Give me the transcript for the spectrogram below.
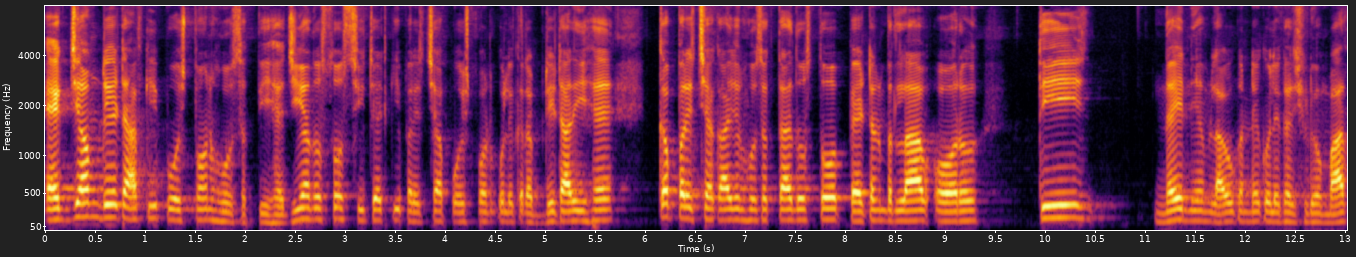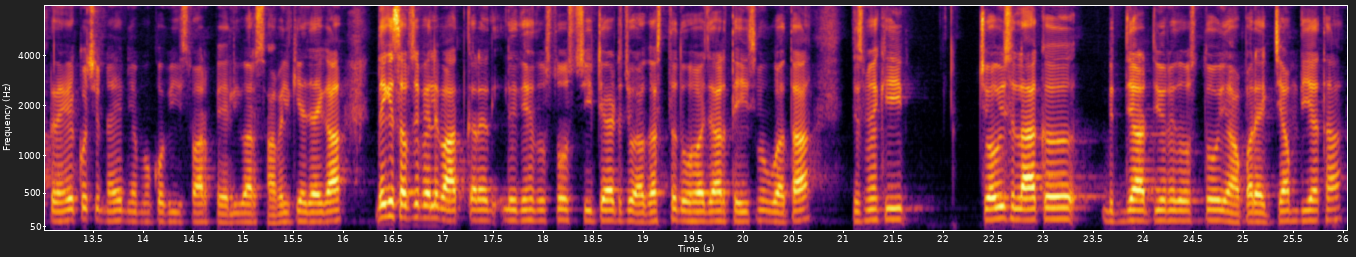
एग्ज़ाम डेट आपकी पोस्टपोन हो सकती है। जी हाँ दोस्तों सी की परीक्षा पोस्टपोन को लेकर अपडेट आ रही है। कब परीक्षा का आयोजन हो सकता है दोस्तों? पैटर्न बदलाव और तीन नए नियम लागू करने को लेकर इस वीडियो में बात करेंगे। कुछ नए नियमों को भी इस बार पहली बार शामिल किया जाएगा। देखिए, सबसे पहले बात कर लेते हैं दोस्तों सी टेट जो अगस्त 2023 में हुआ था, जिसमें कि 24 लाख विद्यार्थियों ने दोस्तों यहाँ पर एग्ज़ाम दिया था,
